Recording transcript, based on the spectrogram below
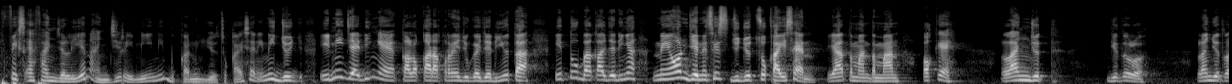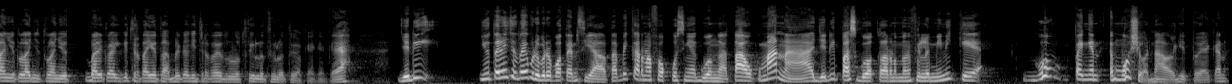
fix Evangelion anjir ini ini bukan Jujutsu Kaisen. Ini Ju, ini jadinya kalau karakternya juga jadi Yuta, itu bakal jadinya Neon Genesis Jujutsu Kaisen ya teman-teman. Oke, lanjut gitu loh lanjut lanjut lanjut lanjut. Balik lagi ke cerita Yuta balik lagi ke cerita dulu dulu dulu oke oke oke ya. Jadi Yuta ini ceritanya bener-bener potensial tapi karena fokusnya gue nggak tahu ke mana jadi pas gue kelar nonton film ini kayak gue pengen emosional gitu ya kan.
